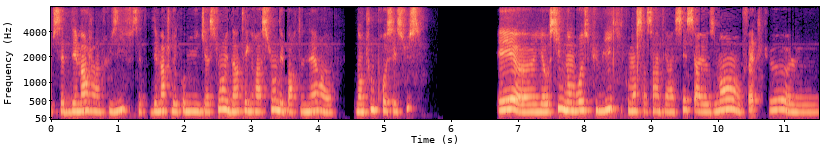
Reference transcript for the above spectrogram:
cette démarche inclusive, cette démarche de communication et d'intégration des partenaires dans tout le processus. Et euh, il y a aussi de nombreux publics qui commencent à s'intéresser sérieusement au fait que le,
